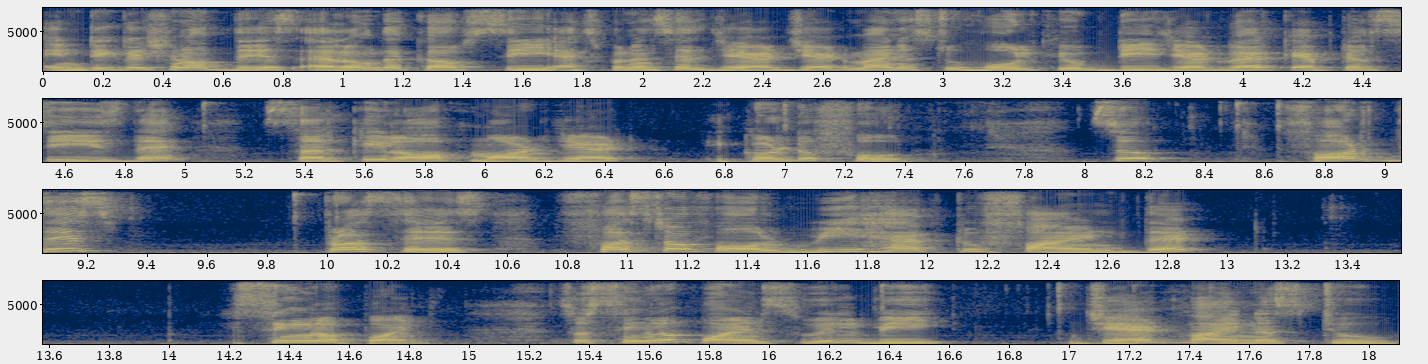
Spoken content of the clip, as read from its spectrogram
integration of this along the curve C exponential z, z minus 2 whole cube dz where capital C is the circle of mod z equal to 4. So for this process, first of all, we have to find that singular point. So singular points will be z minus 2,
